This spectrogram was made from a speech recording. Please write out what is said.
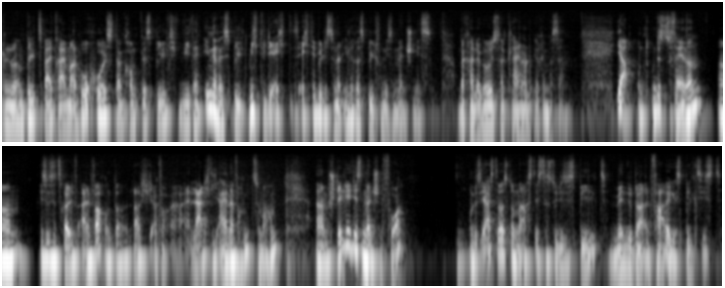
wenn du ein Bild zwei, dreimal hochholst, dann kommt das Bild wie dein inneres Bild, nicht wie die echt, das echte Bild ist, sondern ein inneres Bild von diesem Menschen ist. Und da kann der größer, kleiner oder wie auch immer sein. Ja, und um das zu verändern, ähm, ist es jetzt relativ einfach und da lade ich dich, einfach, äh, lade ich dich ein, einfach mitzumachen. Ähm, stell dir diesen Menschen vor und das Erste, was du machst, ist, dass du dieses Bild, wenn du da ein farbiges Bild siehst,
